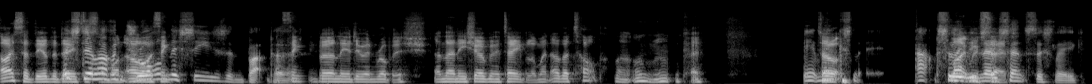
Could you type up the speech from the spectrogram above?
I said the other day They still someone, haven't oh, drawn I think, this season. Blackburn. I think Burnley are doing rubbish. And then he showed me the table and went, oh, they're top. Like, oh, okay. it so, makes absolutely we've no said, sense. This league.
